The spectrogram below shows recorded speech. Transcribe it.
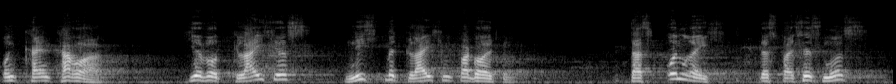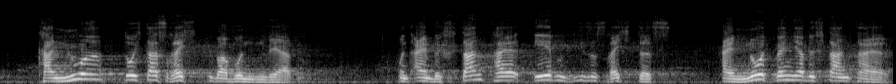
und kein Terror. Hier wird Gleiches nicht mit Gleichem vergolten. Das Unrecht des Faschismus kann nur durch das Recht überwunden werden. und ein Bestandteil eben dieses Rechtes, ein notwendiger Bestandteil,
